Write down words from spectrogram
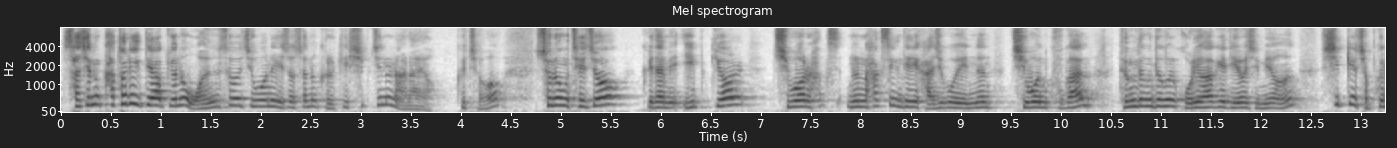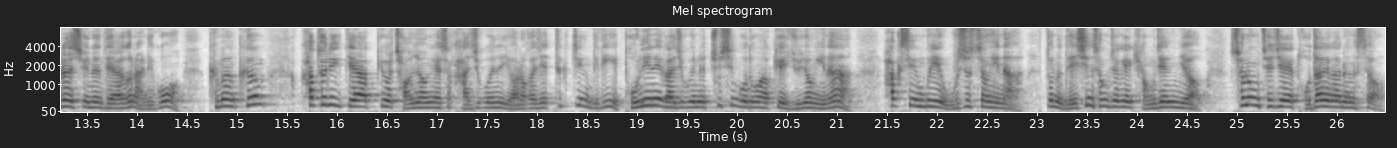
사실은 카톨릭 대학교는 원서 지원에 있어서는 그렇게 쉽지는 않아요. 그렇죠? 수능 최저 그다음에 입결 지원하는 학생들이 가지고 있는 지원 구간 등등등을 고려하게 되어지면 쉽게 접근할 수 있는 대학은 아니고 그만큼 카톨릭 대학교 전형에서 가지고 있는 여러 가지 특징들이 본인이 가지고 있는 출신 고등학교의 유형이나 학생부의 우수성이나 또는 내신 성적의 경쟁력, 수능 체제의 도달 가능성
